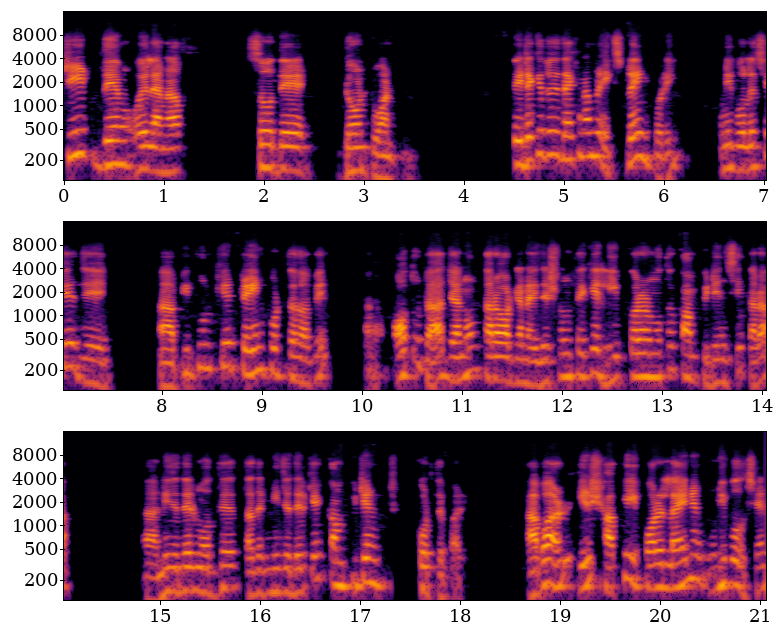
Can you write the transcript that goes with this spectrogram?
treat them well enough so they don't want to এটাকে যদি দেখেন, আমরা এক্সপ্লেইন করি। উনি বলেছে যে পিপুলকে ট্রেন করতে হবে অতটা যেন তারা অর্গানাইজেশন থেকে লিভ করার মতো কম্পিটেন্সি তারা নিজেদের মধ্যে তাদের নিজেদেরকে কম্পিটেন্ট করতে পারে। আবার এর সাথেই পরের লাইনে উনি বলছেন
